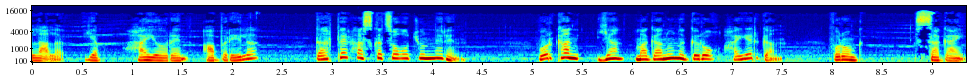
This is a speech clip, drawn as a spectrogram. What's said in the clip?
ըլլալը եւ հայորեն ապրելը դարբեր հասկացողություններ են, որքան յան մագանունը գրող հայեր կան, որոնք սակայն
